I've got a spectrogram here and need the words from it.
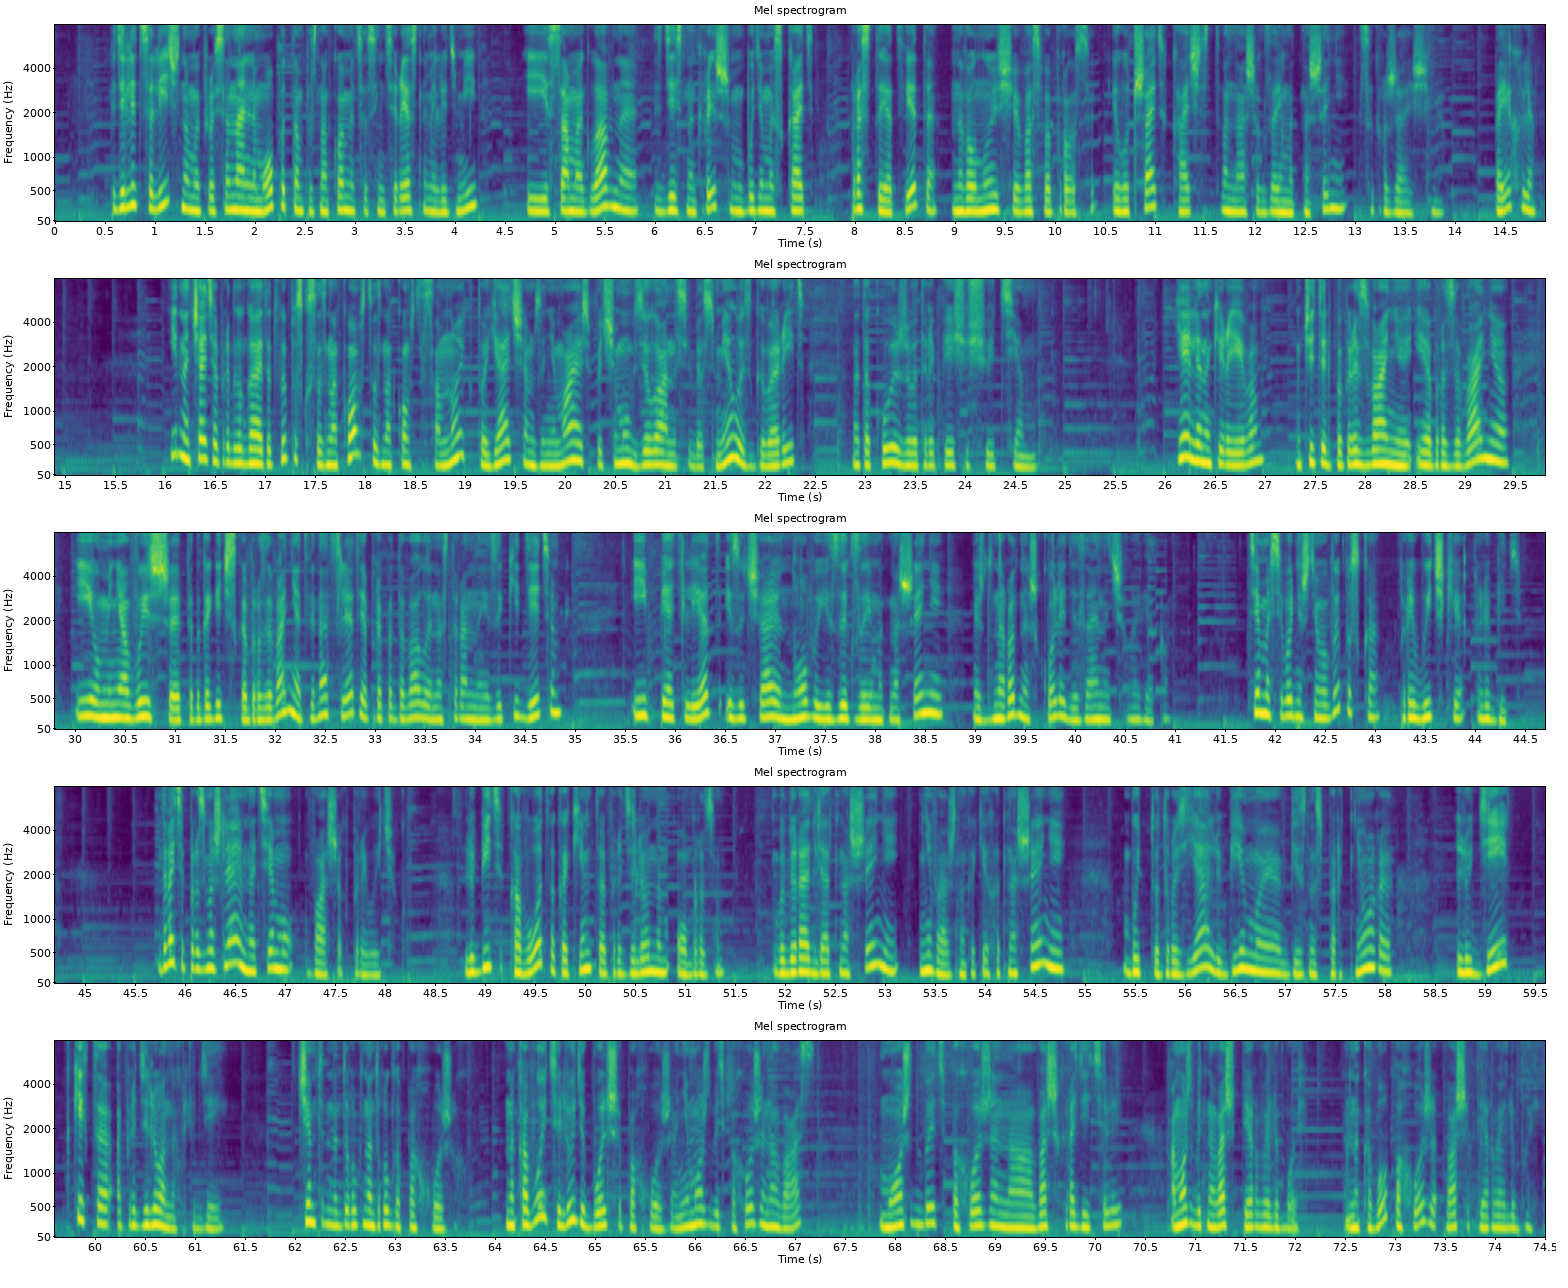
Поделиться личным и профессиональным опытом, познакомиться с интересными людьми и самое главное, здесь на крыше мы будем искать простые ответы на волнующие вас вопросы и улучшать качество наших взаимоотношений с окружающими. Поехали! И начать я предлагаю этот выпуск со знакомства, знакомства со мной, кто я, чем занимаюсь, почему взяла на себя смелость говорить на такую животрепещущую тему – я Елена Киреева, учитель по призванию и образованию, и у меня высшее педагогическое образование. 12 лет я преподавала иностранные языки детям, и 5 лет изучаю новый язык взаимоотношений в Международной школе дизайна человека. Тема сегодняшнего выпуска – привычки любить. Давайте поразмышляем на тему ваших привычек. Любить кого-то каким-то определенным образом. Выбирать для отношений, неважно каких отношений – будь то друзья, любимые, бизнес-партнеры, людей, каких-то определенных людей, чем-то на друг на друга похожих. На кого эти люди больше похожи? Они, может быть, похожи на вас, может быть, похожи на ваших родителей, а может быть, на вашу первую любовь. На кого похожа ваша первая любовь?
